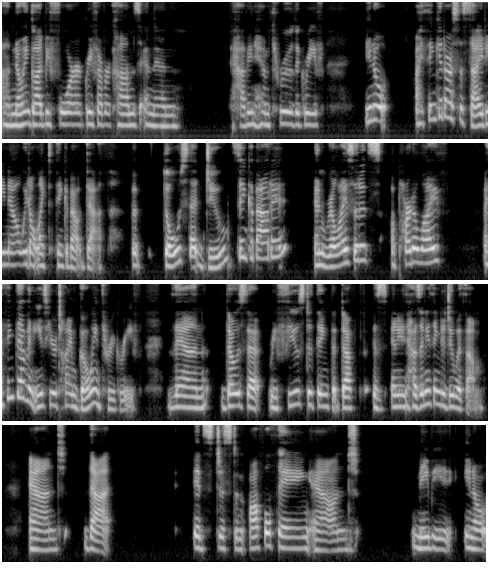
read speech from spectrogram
um, knowing God before grief ever comes and then having Him through the grief. You know, I think in our society now, we don't like to think about death, but those that do think about it and realize that it's a part of life, I think they have an easier time going through grief than those that refuse to think that death is any has anything to do with them and that it's just an awful thing and maybe you know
